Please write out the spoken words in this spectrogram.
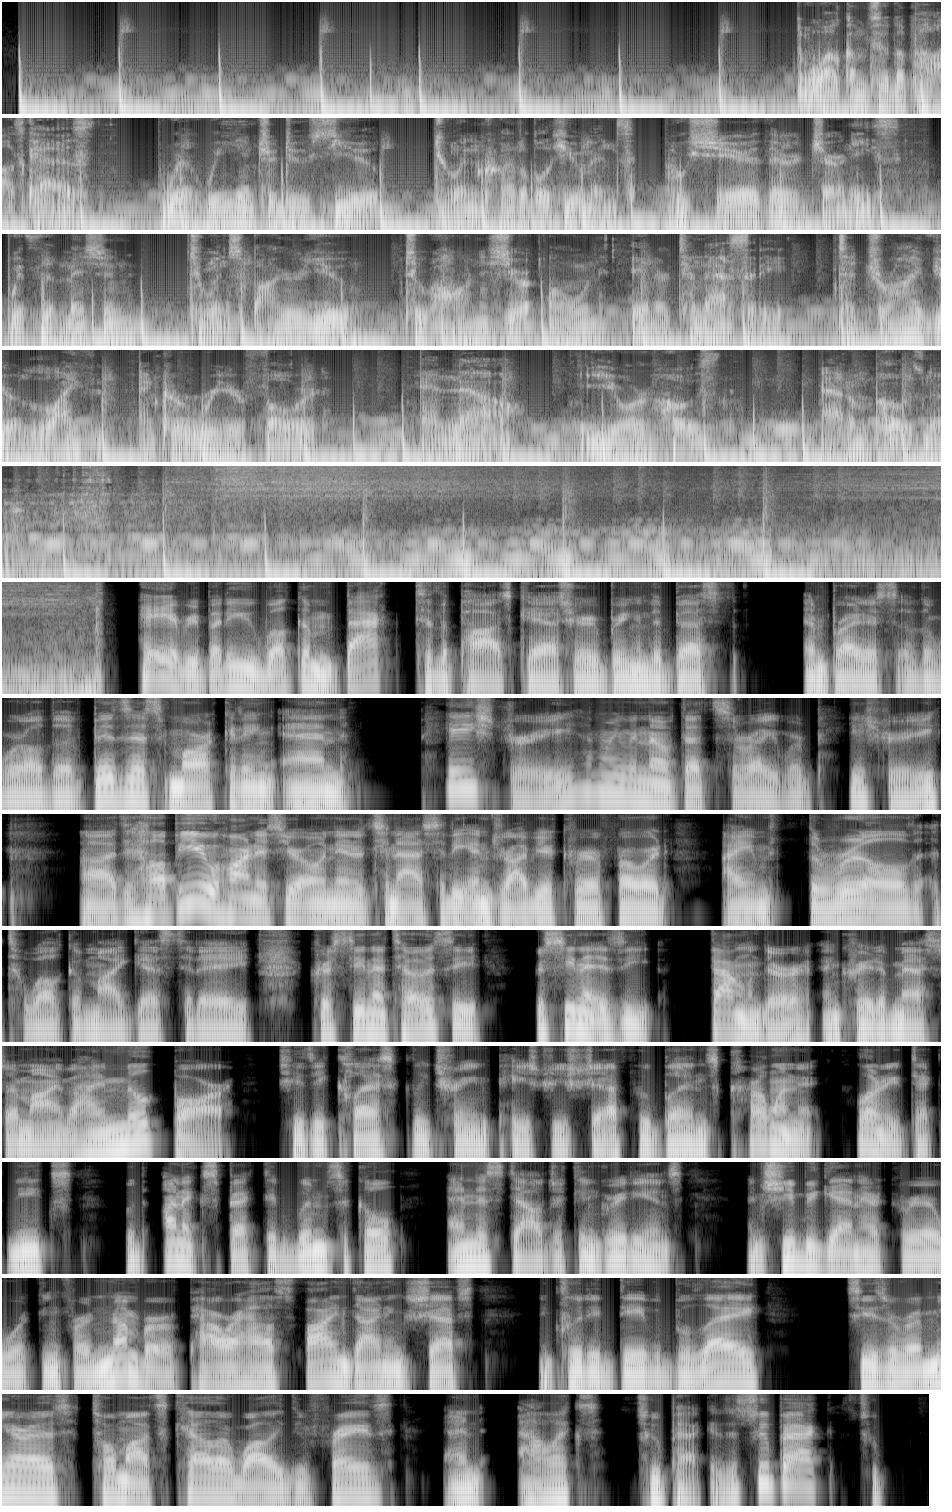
Welcome to the podcast where we introduce you to incredible humans who share their journeys with the mission to inspire you to harness your own inner tenacity to drive your life and career forward. And now, your host, Adam Posner. Hey, everybody, welcome back to the podcast where we bring the best and brightest of the world of business, marketing, and pastry. I don't even know if that's the right word, pastry uh, to help you harness your own inner tenacity and drive your career forward. I am thrilled to welcome my guest today, Christina Tosi. Christina is the founder and creative mastermind behind Milk Bar. She's a classically trained pastry chef who blends culinary, techniques with unexpected, whimsical, and nostalgic ingredients. And she began her career working for a number of powerhouse fine dining chefs, including David Bouley, Cesar Ramirez, Thomas Keller, Wylie Dufresne, and Alex Stupak. Is it Stupak?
